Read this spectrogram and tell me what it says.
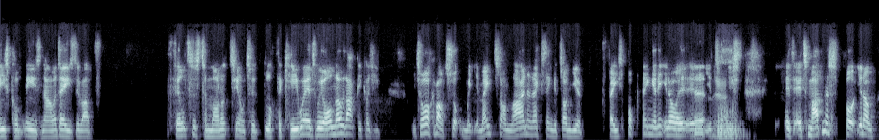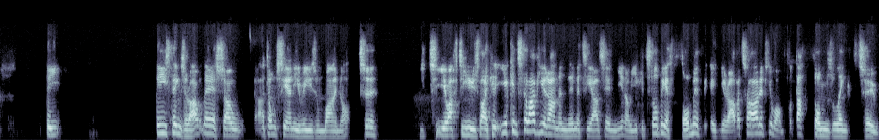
these companies nowadays do have filters to monitor, you know, to look for keywords. We all know that because you, you talk about something with your mates online, and next thing it's on your Facebook thing, and it, you know, it, yeah. it's, it's, it's, it's madness. But you know, the these things are out there, so I don't see any reason why not to. to you have to use like you can still have your anonymity, as in you know, you can still be a thumb if, in your avatar if you want, but that thumb's linked to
